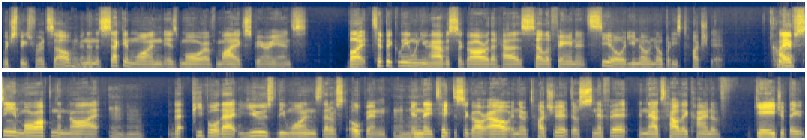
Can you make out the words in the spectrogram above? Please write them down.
which speaks for itself. And then mm-hmm. the second one is more of my experience. But typically, when you have a cigar that has cellophane and it's sealed, you know nobody's touched it. I have seen more often than not Mm-hmm. that people that use the ones that are open Mm-hmm. and they take the cigar out and they'll touch it, they'll sniff it, and that's how they kind of gauge if they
